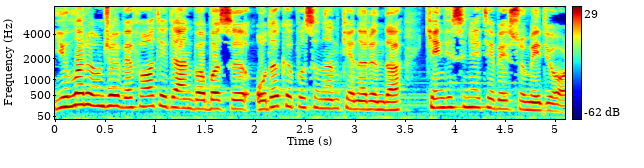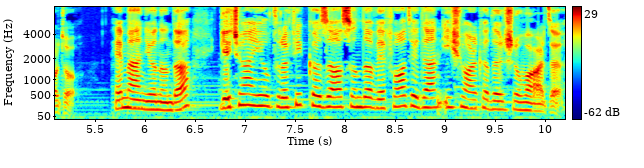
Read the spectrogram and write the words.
Yıllar önce vefat eden babası oda kapısının kenarında kendisine tebessüm ediyordu. Hemen yanında geçen yıl trafik kazasında vefat eden iş arkadaşı vardı.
